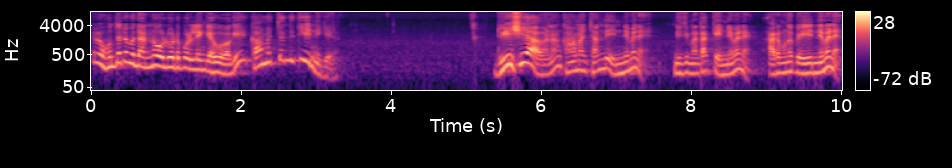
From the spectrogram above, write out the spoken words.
හැබැයි හොඳටම දන්න ඔළුවට පොල්ලෙන් ගැහුවා වගේ කාමච්ඡන්දේ තියෙන්නේ කියලා. ද්වේෂය ආවනම් කාමච්ඡන්දේ එන්නෙම නැහැ. නිදිමතක් එන්නෙම නැහැ. අරමුණ පෙයෙන්නෙම නැහැ.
